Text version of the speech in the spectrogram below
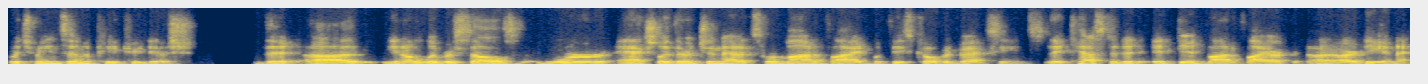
which means in a petri dish, that uh, you know liver cells were actually their genetics were modified with these COVID vaccines. They tested it; it did modify our, our DNA.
